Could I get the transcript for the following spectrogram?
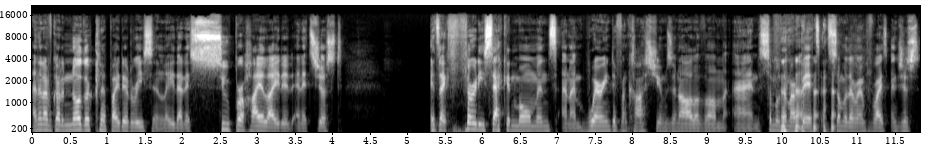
And then I've got another clip I did recently that is super highlighted and it's just it's like 30 second moments and I'm wearing different costumes in all of them and some of them are bits and some of them are improvised and just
